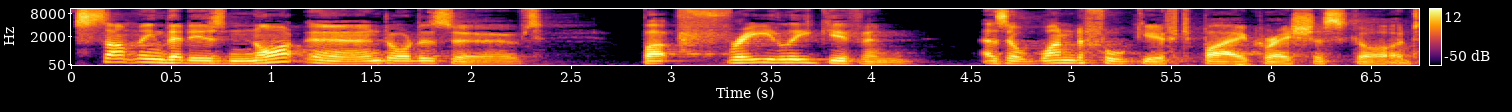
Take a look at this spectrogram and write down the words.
something that is not earned or deserved, but freely given as a wonderful gift by a gracious God.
